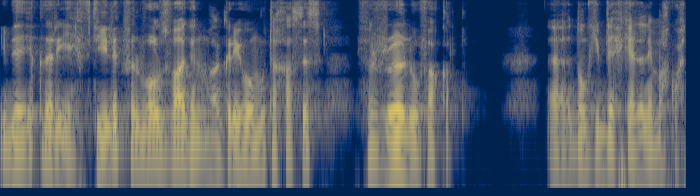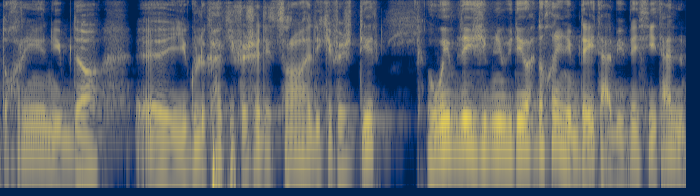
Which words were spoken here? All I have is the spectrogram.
يبدأ يقدر يفتي لك في Volkswagen malgré هو متخصص في الرونو فقط. آه، donc يبدأ يحكي على les marques واحد أخرين يبدأ يقول لك ها كيفاش هادي تصرا هادي كيفاش دير. هو يبدأ يجيب les vidéos واحد أخرين يبدأ يتعب يبدأ يتعلم.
